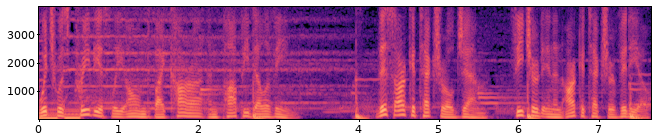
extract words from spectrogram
Which was previously owned by Cara and Poppy Delevingne. This architectural gem, featured in an architecture video,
